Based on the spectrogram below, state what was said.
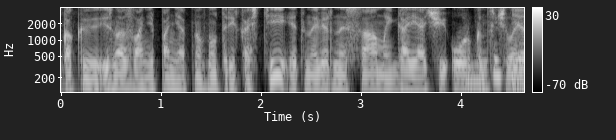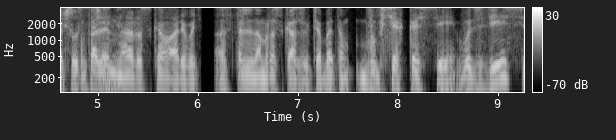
как и из названия понятно, внутри костей. Это, наверное, самый горячий орган в Нет, человеческом стали теле. разговаривать, стали нам рассказывать об этом во всех костей. Вот здесь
